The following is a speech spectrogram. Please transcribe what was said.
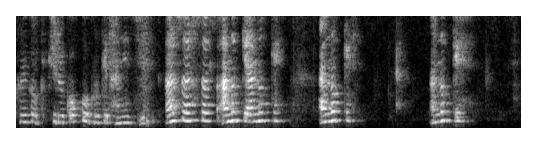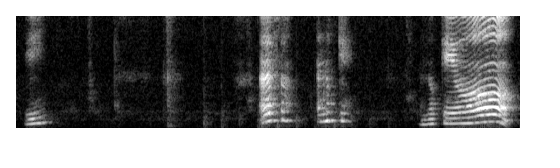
그러니까 그 귀를 꺾고 그렇게 다니지. 알았어 알았어 알았어 안 넣게 안 넣게 안 넣게 안 넣게. 에잉. 알았어 안 넣게 안 넣게요.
